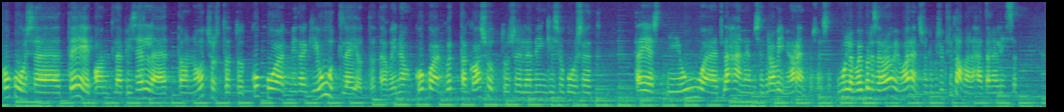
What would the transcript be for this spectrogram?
kogu see teekond läbi selle, et on otsustatud kogu aeg midagi uut leiutada või noh, kogu aeg võtta kasutusele mingisugused täiesti uued lähenemised ravimiarenduses, et mulle võib-olla see ravimiarendus on nagu sihuke südamelähedane lihtsalt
